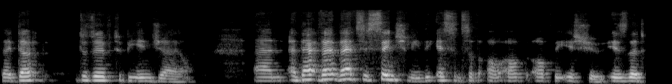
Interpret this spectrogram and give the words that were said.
they don't deserve to be in jail. And, and that, that that's essentially the essence of, of, of the issue is that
